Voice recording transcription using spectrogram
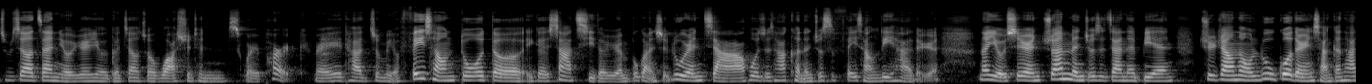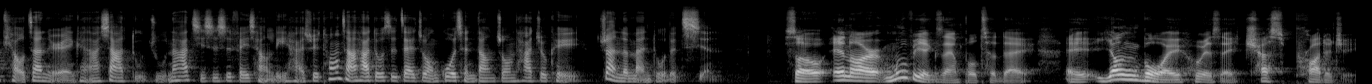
知不知道，在纽约有一个叫做 Washington Square Park，right？它这边有非常多的一个下棋的人，不管是路人甲，或者他可能就是非常厉害的人。那有些人专门就是在那边去让那种路过的人想跟他挑战的人，给他下赌注。那他其实是非常厉害，所以通常他都是在这种过程当中，他就可以赚了蛮多的钱。 So, in our movie example today, a young boy who is a chess prodigy,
